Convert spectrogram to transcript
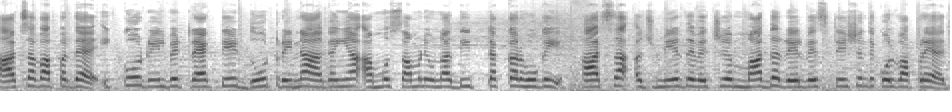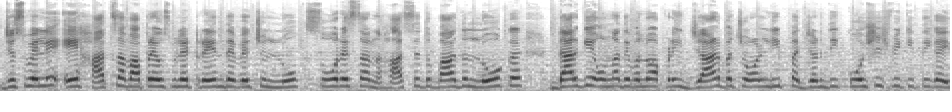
ਹਾਦਸਾ ਵਾਪਰਦਾ ਹੈ। ਇੱਕੋ ਰੇਲਵੇ ਟਰੈਕ ਤੇ ਦੋ ਟ੍ਰੇਨਾਂ ਆ ਗਈਆਂ। ਆਮੋ ਸਾਹਮਣੇ ਉਹਨਾਂ ਦੀ ਟੱਕਰ ਹੋ ਗਈ। ਹਾਦਸਾ ਅਜਮੇਰ ਦੇ ਵਿੱਚ ਮਾਦਰ ਰੇਲਵੇ ਸਟੇਸ਼ਨ ਦੇ ਕੋਲ ਵਾਪਰਿਆ ਜਿਸ ਵੇਲੇ ਇਹ ਹਾਦਸਾ ਵਾਪਰਿਆ, ਉਸ ਵੇਲੇ ਟ੍ਰੇਨ ਦੇ ਵਿੱਚ ਲੋਕ ਸੋ ਰਹੇ ਸਨ। ਹਾਦਸੇ ਤੋਂ ਬਾਅਦ ਲੋਕ ਡਰ ਗਏ। ਉਹਨਾਂ ਦੇ ਵੱਲੋਂ ਆਪਣੀ ਜਾਨ ਬਚਾਉਣ ਲਈ ਭੱਜਣ ਦੀ ਕੋਸ਼ਿਸ਼ ਵੀ ਕੀਤੀ ਗਈ।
